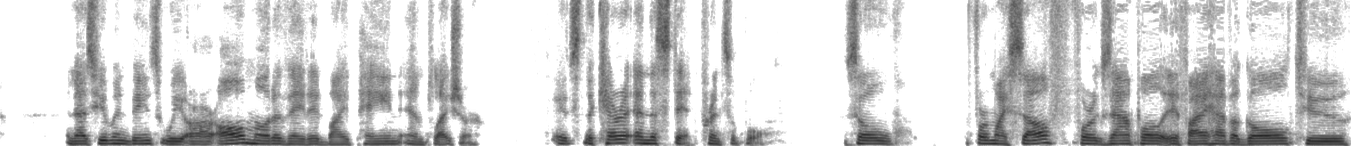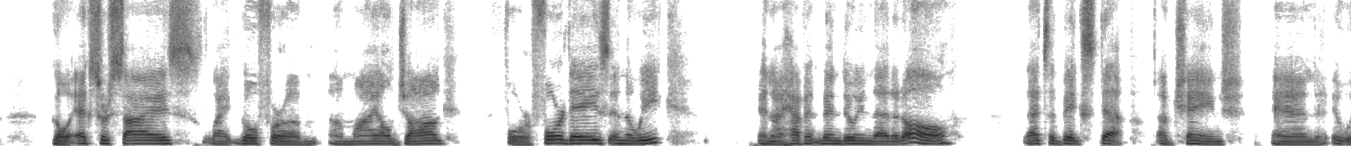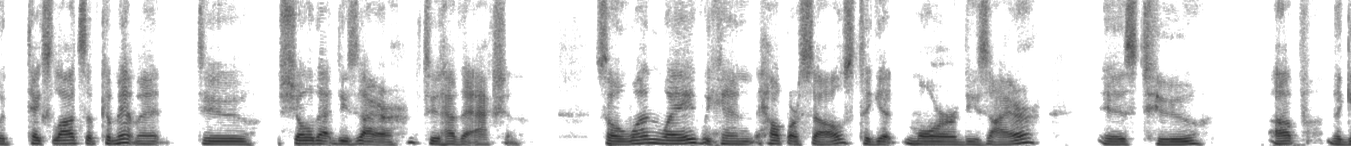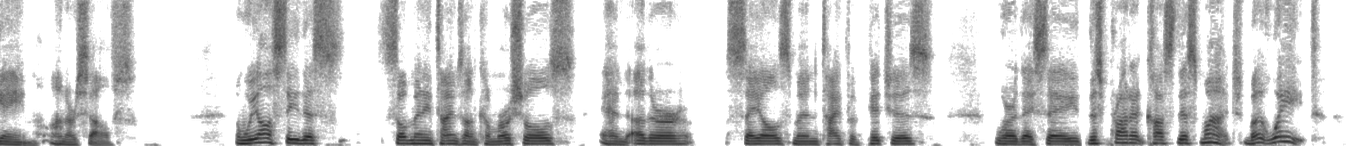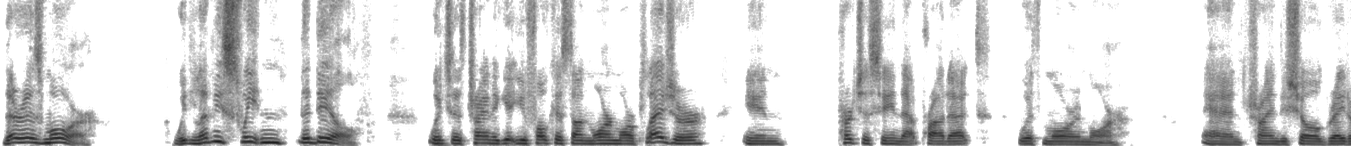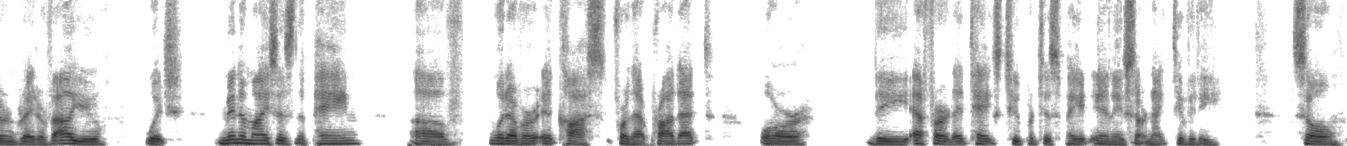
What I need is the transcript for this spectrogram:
and as human beings, we are all motivated by pain and pleasure. It's the carrot and the stick principle. So, for myself, for example, if I have a goal to go exercise, like go for a, a mile jog for four days in the week, and I haven't been doing that at all, that's a big step of change. And it would takes lots of commitment to show that desire to have the action. So one way we can help ourselves to get more desire is to up the game on ourselves. And we all see this so many times on commercials and other salesman type of pitches where they say this product costs this much, but wait, there is more. We, let me sweeten the deal, which is trying to get you focused on more and more pleasure in purchasing that product with more and more and trying to show greater and greater value, which minimizes the pain of whatever it costs for that product or the effort it takes to participate in a certain activity. So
